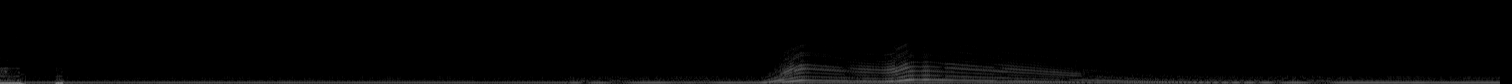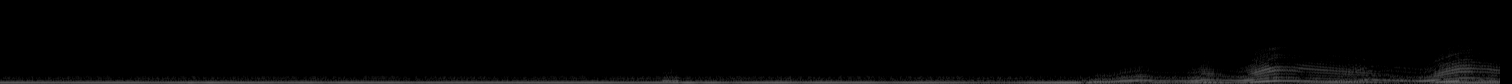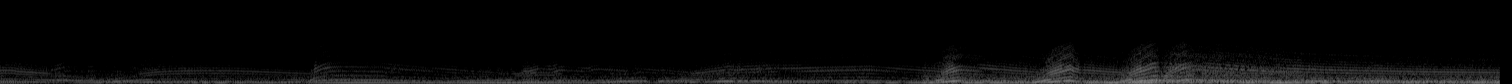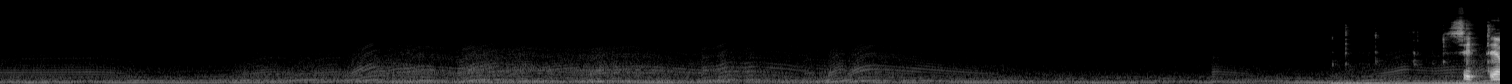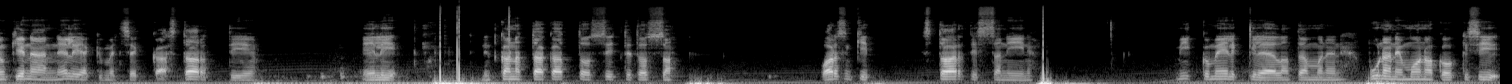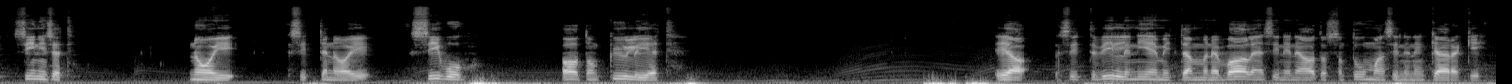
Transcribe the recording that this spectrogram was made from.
Sitten on enää 40 sekkaa starttiin. Eli nyt kannattaa katsoa sitten tuossa varsinkin startissa niin Mikko Melkkilällä on tämmönen punainen monokoukki, si- siniset noi, sitten noi sivu auton kyljet. Ja sitten Ville Niemi, tämmönen vaaleansininen autossa on tummansininen kärki.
